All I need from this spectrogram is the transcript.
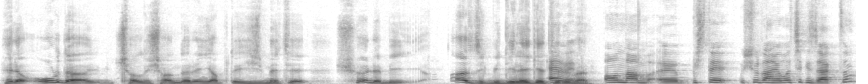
hele orada çalışanların yaptığı hizmeti şöyle bir azıcık bir dile getiriver. Evet, ondan e, işte şuradan yola çıkacaktım.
